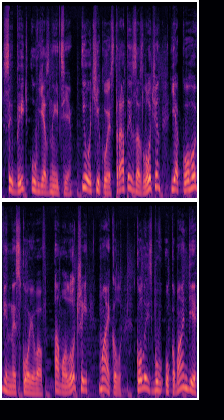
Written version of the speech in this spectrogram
сидить у в'язниці і очікує страти за злочин, якого він не скоював. А молодший Майкл колись був у команді,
